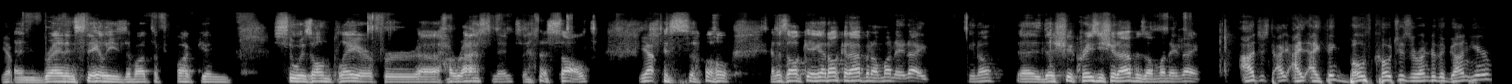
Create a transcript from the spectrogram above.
Yep. and Brandon Staley's about to fucking sue his own player for uh, harassment and assault. Yep. So and it's all it all could happen on Monday night. You know, uh, that shit, crazy shit happens on Monday night. I just I I think both coaches are under the gun here,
